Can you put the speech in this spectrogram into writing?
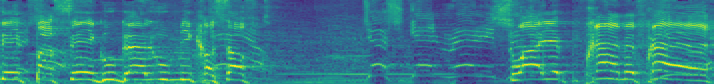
dépasser Google ou Microsoft. Soyez prêts, mes frères.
